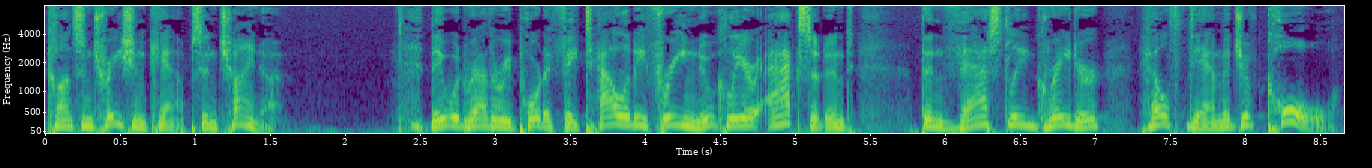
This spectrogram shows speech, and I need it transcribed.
concentration camps in China. They would rather report a fatality free nuclear accident than vastly greater health damage of coal.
